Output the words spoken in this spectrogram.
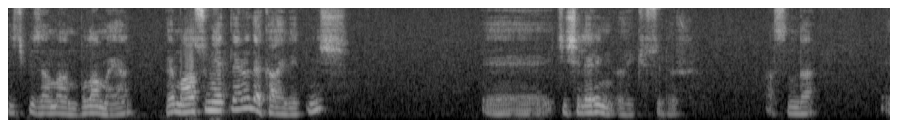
hiçbir zaman bulamayan ve masumiyetlerini de kaybetmiş e, kişilerin öyküsüdür. Aslında e,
